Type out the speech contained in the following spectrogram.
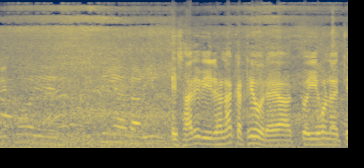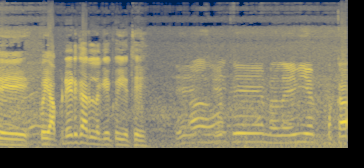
ਵੇਖੋ ਇਹ ਇਹ ਸਾਰੇ ਵੀਰ ਹਨਾ ਇਕੱਠੇ ਹੋ ਰਹੇ ਆ। ਕੋਈ ਹੁਣ ਇੱਥੇ ਕੋਈ ਅਪਡੇਟ ਕਰਨ ਲੱਗੇ ਕੋਈ ਇੱਥੇ? ਇਹ- ਇੱਥੇ ਮਤਲਬ ਇਹ ਵੀ ਇੱਕ ਪੱਕਾ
